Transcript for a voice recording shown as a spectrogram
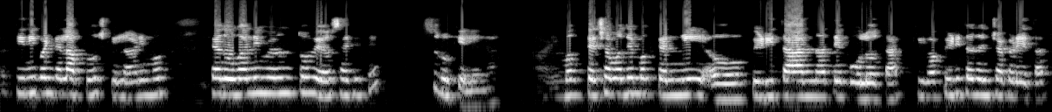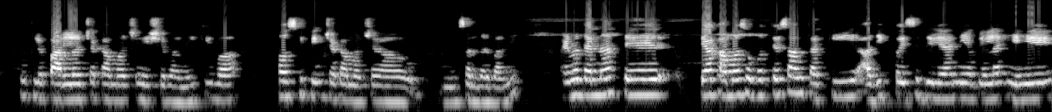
तर तिने पण त्याला अप्रोच केलं आणि मग त्या दोघांनी मिळून तो व्यवसाय तिथे सुरू केलेला. आणि मग त्याच्यामध्ये मग त्यांनी पीडितांना ते बोलवतात किंवा पीडिता त्यांच्याकडे येतात कुठल्या पार्लरच्या कामाच्या हिशेबाने किंवा हाऊसकीपिंगच्या कामाच्या संदर्भाने. आणि मग त्यांना ते त्या कामासोबत ते सांगतात की अधिक पैसे दिल्याने आपल्याला हे हे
